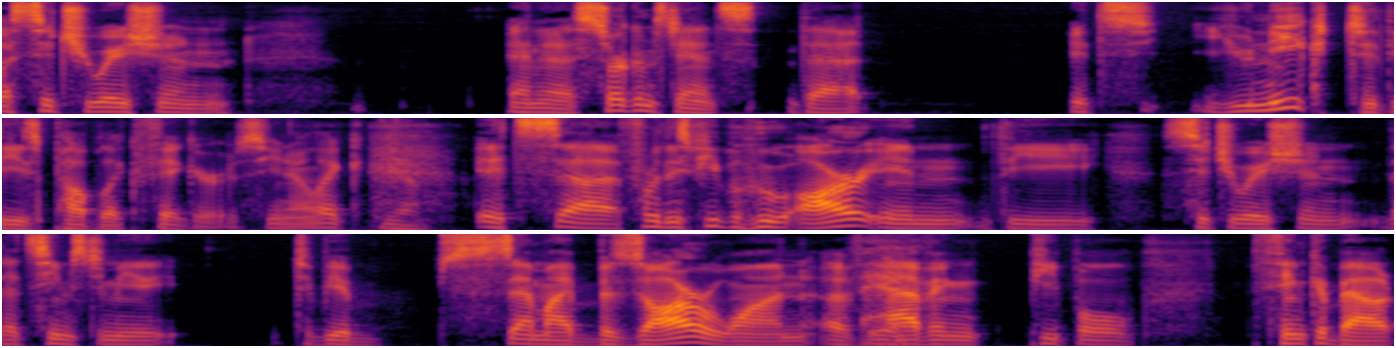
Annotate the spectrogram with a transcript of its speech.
a situation and a circumstance that it's unique to these public figures you know like Yeah. it's uh, for these people who are in the situation that seems to me to be a semi bizarre one of Yeah. having people think about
